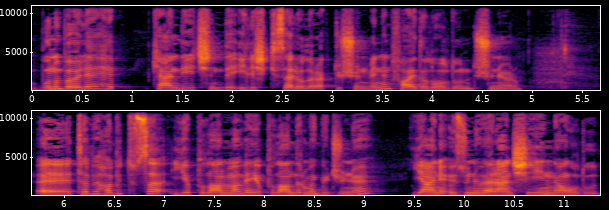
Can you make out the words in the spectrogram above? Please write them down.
bunu böyle hep kendi içinde ilişkisel olarak düşünmenin faydalı olduğunu düşünüyorum. Ee, tabii habitusa yapılanma ve yapılandırma gücünü yani özünü veren şeyin ne olduğu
